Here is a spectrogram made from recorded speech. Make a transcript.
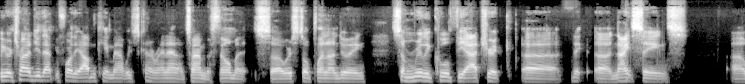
We were trying to do that before the album came out. We just kind of ran out of time to film it, so we're still planning on doing some really cool theatric uh, th- uh, night scenes uh,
